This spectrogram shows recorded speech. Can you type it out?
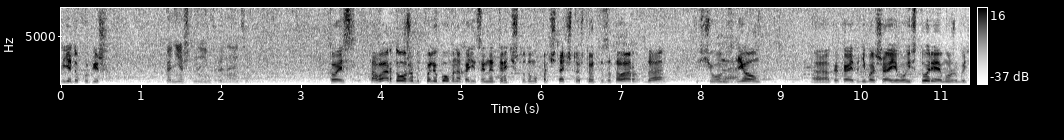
где ты купишь? Конечно, на интернете. То есть товар должен быть по-любому находиться на интернете, что ты мог прочитать, что, что это за товар, да, из чего да. он сделан, э, какая-то небольшая его история, может быть,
